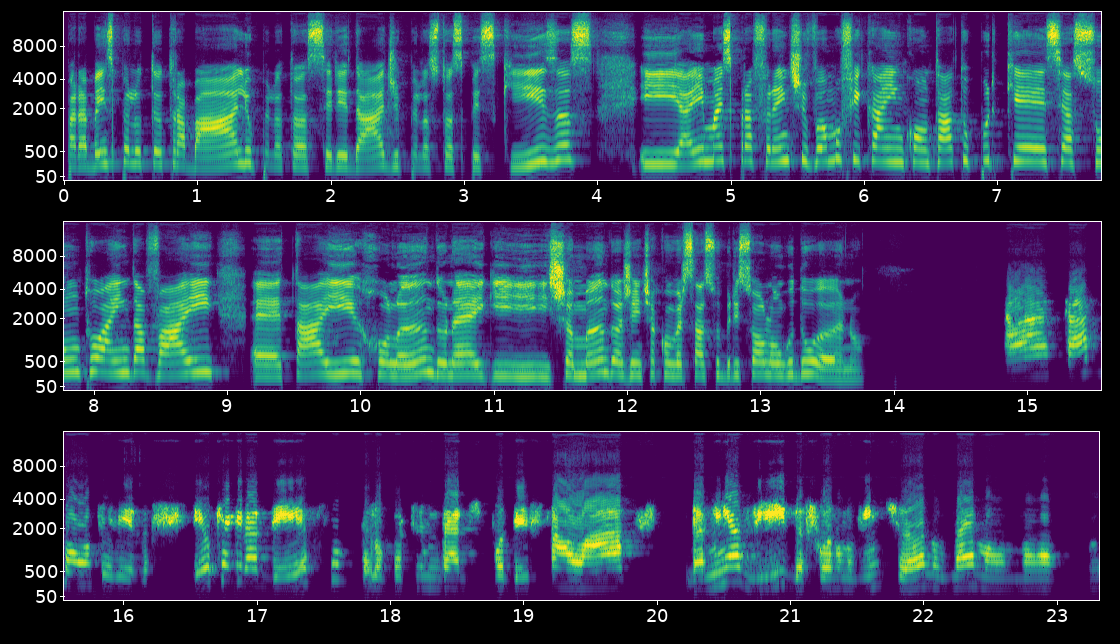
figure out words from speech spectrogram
Parabéns pelo teu trabalho, pela tua seriedade, pelas tuas pesquisas. E aí mais para frente vamos ficar em contato porque esse assunto ainda vai estar é, tá aí rolando, né, e, e chamando a gente a conversar sobre isso ao longo do ano. Ah, tá bom, Tereza. Eu que agradeço pela oportunidade de poder falar da minha vida. Foram 20 anos, né, no, no no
